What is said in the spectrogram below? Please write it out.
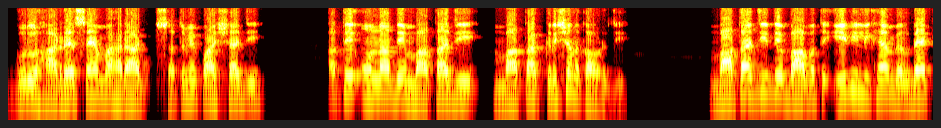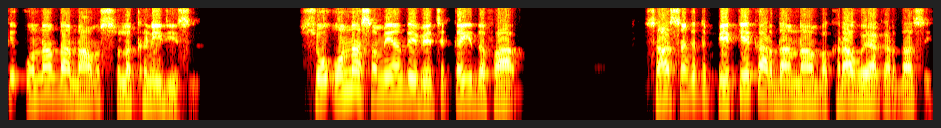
ਗੁਰੂ ਹਰਿ ਸਾਹਿਬ ਮਹਾਰਾਜ, ਸਤਵੇਂ ਪਾਤਸ਼ਾਹ ਜੀ ਅਤੇ ਉਹਨਾਂ ਦੇ ਮਾਤਾ ਜੀ, ਮਾਤਾ ਕ੍ਰਿਸ਼ਨ ਕੌਰ ਜੀ। ਮਾਤਾ ਜੀ ਦੇ ਬਾਬਤ ਇਹ ਵੀ ਲਿਖਿਆ ਮਿਲਦਾ ਹੈ ਕਿ ਉਹਨਾਂ ਦਾ ਨਾਮ ਸੁਲੱਖਣੀ ਜੀ ਸੀ। ਸੋ ਉਹਨਾਂ ਸਮਿਆਂ ਦੇ ਵਿੱਚ ਕਈ ਦਫਾ ਸਾਧ ਸੰਗਤ ਪੇਕੇ ਘਰ ਦਾ ਨਾਮ ਵੱਖਰਾ ਹੋਇਆ ਕਰਦਾ ਸੀ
